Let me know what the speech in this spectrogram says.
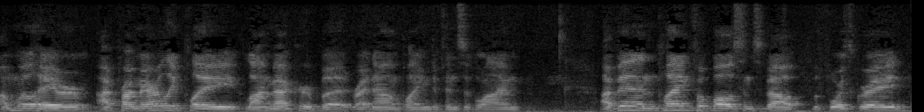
I'm Will Hayer. I primarily play linebacker, but right now I'm playing defensive line. I've been playing football since about the fourth grade,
